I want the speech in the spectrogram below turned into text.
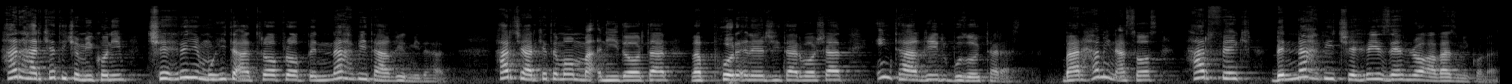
هر حرکتی که می کنیم چهره محیط اطراف را به نحوی تغییر می دهد هر حرکت ما معنیدارتر و پر انرژی تر باشد این تغییر بزرگتر است. بر همین اساس هر فکر به نحوی چهره ذهن را عوض می کند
